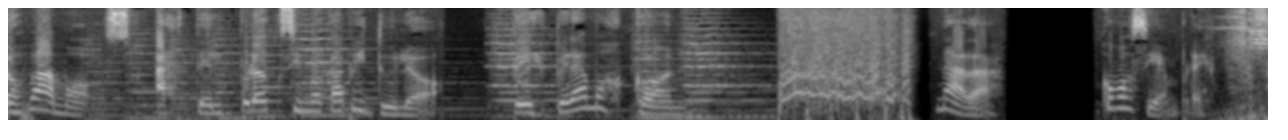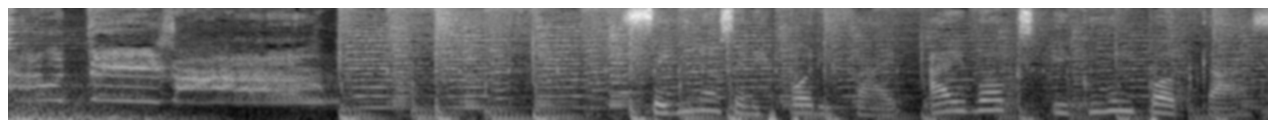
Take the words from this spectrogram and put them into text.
Nos vamos. Hasta el próximo capítulo. Te esperamos con... Nada. Como siempre. Seguinos en Spotify, iVoox y Google Podcast.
